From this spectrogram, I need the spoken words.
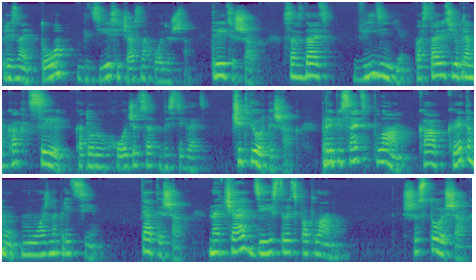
признать то, где сейчас находишься. Третий шаг – создать видение, поставить ее прям как цель, которую хочется достигать. Четвертый шаг – Прописать план, как к этому можно прийти. Пятый шаг. Начать действовать по плану. Шестой шаг.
